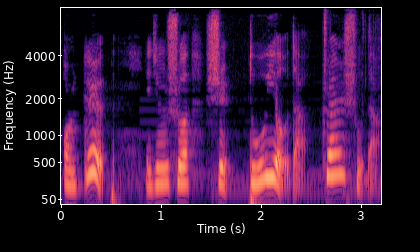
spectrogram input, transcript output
or group，也就是说是独有的、专属的。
